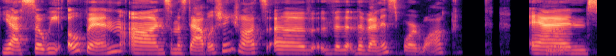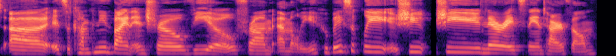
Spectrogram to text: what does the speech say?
Yeah, so we open on some establishing shots of the, the Venice boardwalk. And uh, it's accompanied by an intro VO from Emily, who basically she she narrates the entire film,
